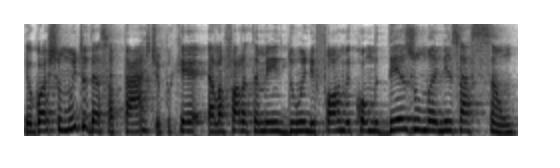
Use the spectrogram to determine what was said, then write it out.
Eu gosto muito dessa parte porque ela fala também do uniforme como desumanização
